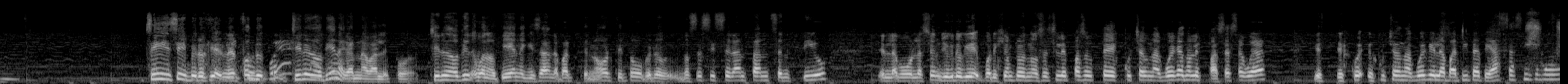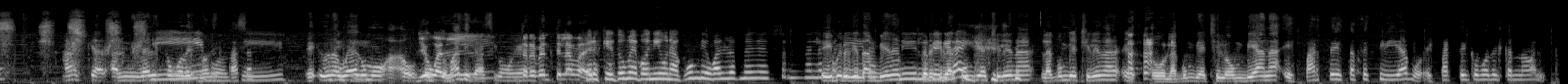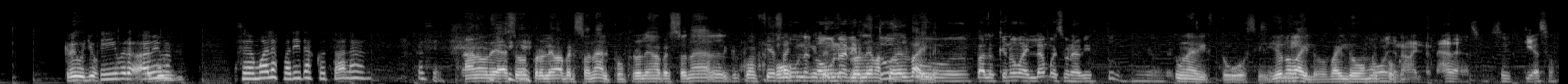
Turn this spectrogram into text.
Sí, sí, pero que en el fondo Chile no tiene carnavales. Chile no tiene, bueno, tiene quizás en la parte norte y todo, pero no sé si serán tan sentidos en la población. Yo creo que, por ejemplo, no sé si les pasa a ustedes escuchar una cueca, no les pasa esa weá, escuchas una cueca y la patita te hace así como ah, que al nivel como de no pues, pasa es una hueá como automática así como de repente la va pero es que tú me ponías una cumbia igual me sí, pero que también es, pero que, la cumbia chilena la cumbia chilena o la cumbia chilombiana es parte de esta festividad pues, es parte como del carnaval creo yo. Sí pero a mí se me mueven las patitas con todas las Ah, no, es un problema personal, pues un problema personal, confieso aquí que tiene problemas con el baile. Para los que no bailamos es una virtud. Una virtud, sí. Yo no bailo, bailo muy poco. Yo no bailo nada, soy tieso.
